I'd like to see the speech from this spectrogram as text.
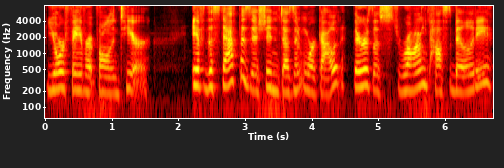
your favorite volunteer. If the staff position doesn't work out, there is a strong possibility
